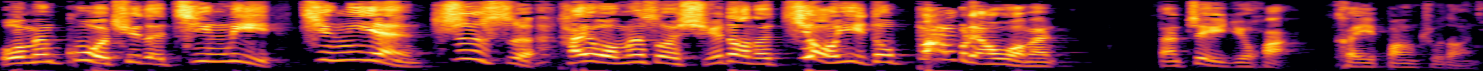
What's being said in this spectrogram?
我们过去的经历、经验、知识，还有我们所学到的教义都帮不了我们。但这一句话可以帮助到你。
